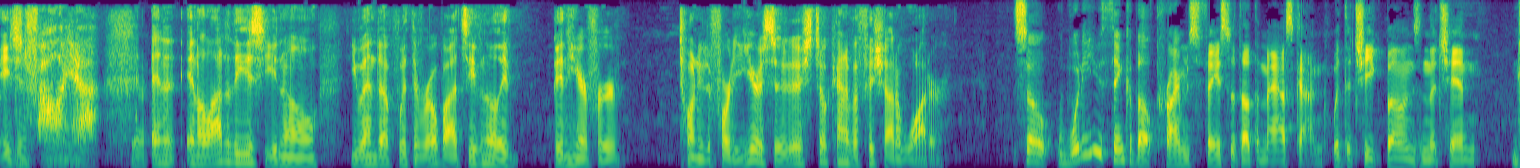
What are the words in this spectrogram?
Agent Fowler, yeah. Yeah. And in a lot of these, you know, you end up with the robots, even though they've been here for 20 to 40 years, they're, they're still kind of a fish out of water. So, what do you think about Prime's face without the mask on, with the cheekbones and the chin?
